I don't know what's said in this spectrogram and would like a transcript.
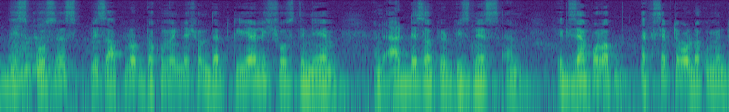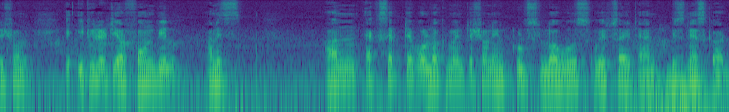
this process please upload documentation that clearly shows the name and address of your business and example of acceptable documentation utility or phone bill and its unacceptable documentation includes logos, website, and business card.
